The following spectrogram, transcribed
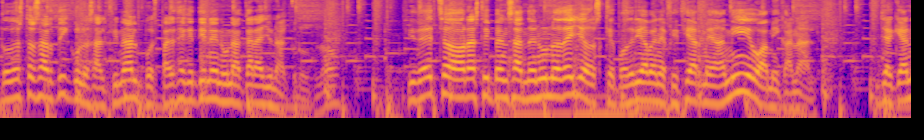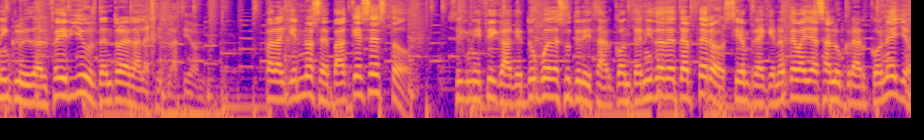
Todos estos artículos al final pues parece que tienen una cara y una cruz, ¿no? Y de hecho ahora estoy pensando en uno de ellos que podría beneficiarme a mí o a mi canal, ya que han incluido el Fair Use dentro de la legislación. Para quien no sepa qué es esto, significa que tú puedes utilizar contenido de terceros siempre que no te vayas a lucrar con ello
